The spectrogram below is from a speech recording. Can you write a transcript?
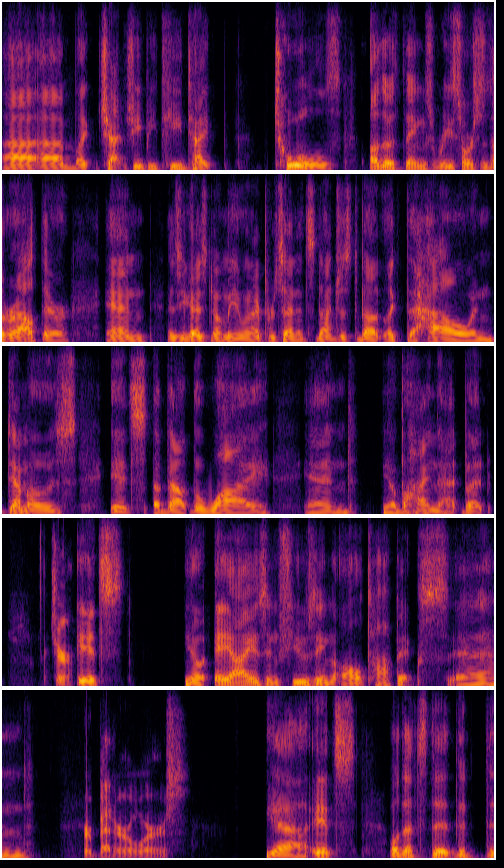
uh, uh, like Chat GPT type tools, other things, resources that are out there and as you guys know me, when I present, it's not just about like the how and demos, it's about the why and, you know, behind that. But Sure. it's, you know, AI is infusing all topics. And For better or worse. yeah, it's Well, that's the the the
